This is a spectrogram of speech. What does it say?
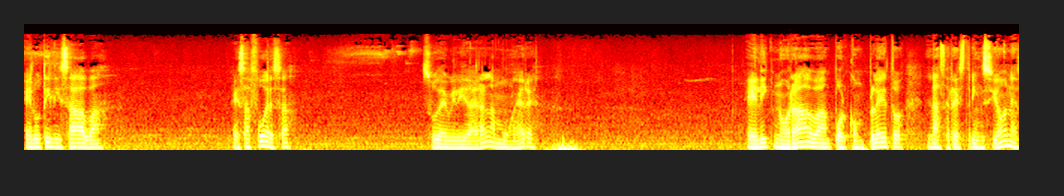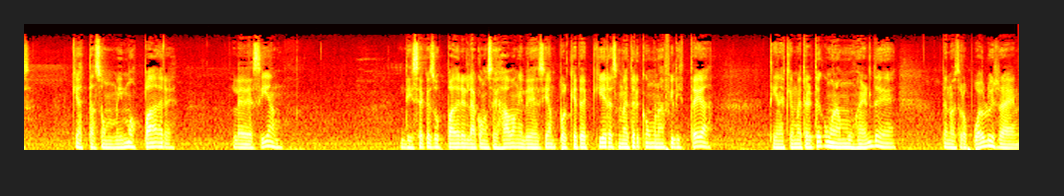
él utilizaba esa fuerza, su debilidad eran las mujeres. Él ignoraba por completo las restricciones que hasta sus mismos padres le decían. Dice que sus padres le aconsejaban y le decían, ¿por qué te quieres meter como una filistea? Tienes que meterte como una mujer de, de nuestro pueblo Israel.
